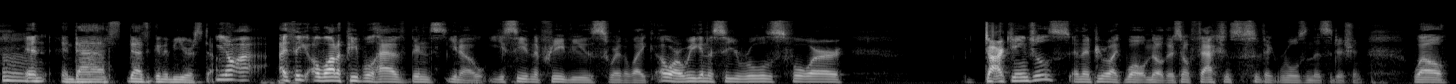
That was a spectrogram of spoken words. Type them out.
Mm. And and that's that's going to be your stuff. you know, I, I think a lot of people have been. You know, you see in the previews where they're like, "Oh, are we going to see rules for?" Dark Angels, and then people are like, "Well, no, there's no faction-specific rules in this edition." Well,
